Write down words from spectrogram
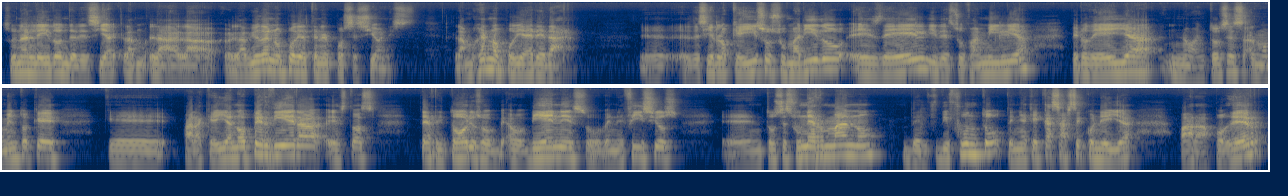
Es una ley donde decía la, la, viuda no podía tener posesiones, la mujer no podía heredar. Eh, es decir, lo que hizo su marido es de él y de su familia, pero de ella no. Entonces, al momento que, para que ella no perdiera estos territorios o, bienes o beneficios. Eh, entonces un hermano del difunto tenía que casarse con ella para poder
